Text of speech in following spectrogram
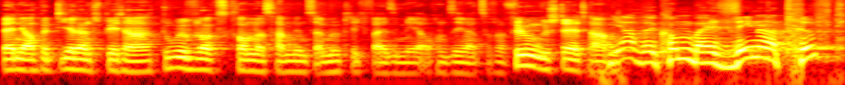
werden ja auch mit dir dann später Dual-Vlogs kommen. Das haben die uns ermöglicht, weil sie mir auch einen Sena zur Verfügung gestellt haben. Ja, willkommen bei Sena trifft.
